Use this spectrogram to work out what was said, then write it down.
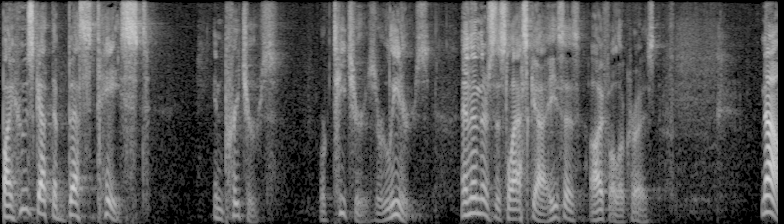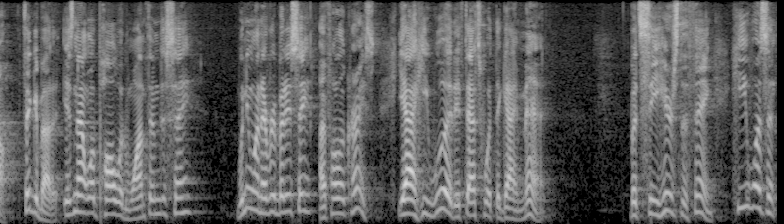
by who's got the best taste in preachers or teachers or leaders. And then there's this last guy. He says, I follow Christ. Now, think about it. Isn't that what Paul would want them to say? Wouldn't he want everybody to say, I follow Christ? Yeah, he would if that's what the guy meant. But see, here's the thing. He wasn't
